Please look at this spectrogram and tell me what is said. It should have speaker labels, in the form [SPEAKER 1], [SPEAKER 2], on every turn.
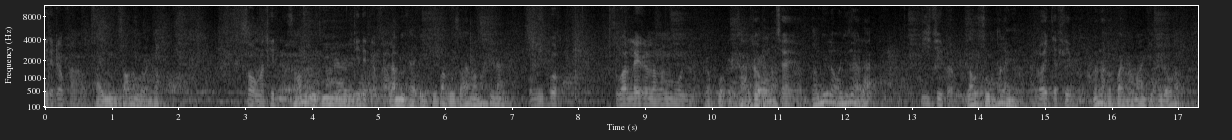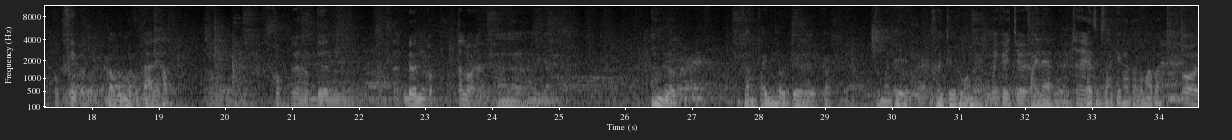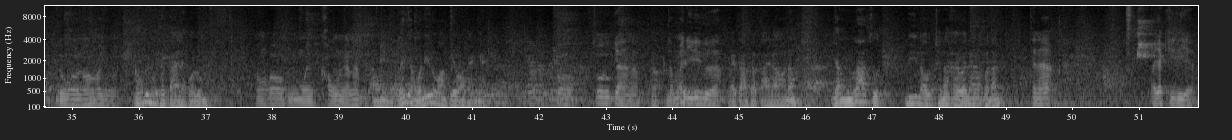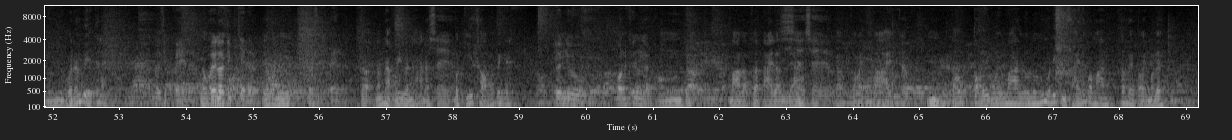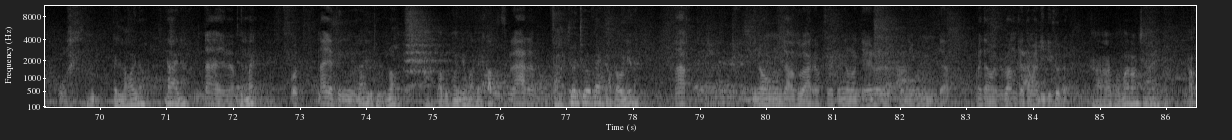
[SPEAKER 1] ทีเด็ดเก้าเก้า
[SPEAKER 2] ไฟล์นี้ซ้อมมาอยู่วันครับ
[SPEAKER 1] สองอาทิตย์
[SPEAKER 2] ซ้อมอยู่ที่
[SPEAKER 1] ที่เด็ดเก้าเก้า
[SPEAKER 2] แล้วมีใครเป็นครูบ้างครูสอนเราบ้างที่นั่น
[SPEAKER 1] ผมมีพวกสุวรรณเล็กและลำน้ำมูลครับ
[SPEAKER 2] กับพวกในค่าย
[SPEAKER 1] ค
[SPEAKER 2] ช่
[SPEAKER 1] รั
[SPEAKER 2] ว
[SPEAKER 1] บ
[SPEAKER 2] ย
[SPEAKER 1] ผ
[SPEAKER 2] กัน
[SPEAKER 1] ม
[SPEAKER 2] เนาะ
[SPEAKER 1] ใช่ครับ
[SPEAKER 2] ตอนนี้เราอายุเท่าไหร่แล้ว
[SPEAKER 1] ยี่สิบแบบ
[SPEAKER 2] เราสูงเท่าไหร่เนี่ย
[SPEAKER 1] ร้อยเจ็ดสิบ
[SPEAKER 2] น้ำหนักเราปล่อยมาประมาณกี่กิโลครับ
[SPEAKER 1] หกสิบแบบ
[SPEAKER 2] เราเป็นมวยสไตล์อะไรครับ
[SPEAKER 1] ก็ครบเครื่องครับเดินเดินตลอดครับ
[SPEAKER 2] เอออย่างแล้ว อย่างไฟล์นี้เราเจอกับเสมือนเทพเคยเจอเขามาไหม
[SPEAKER 1] ไม่เคยเจอ
[SPEAKER 2] ไฟล์แรกเลย
[SPEAKER 1] ใช่
[SPEAKER 2] ได้ศึกษาเก่งเขาต่อยเขามาป่ะ
[SPEAKER 1] ก็ดูน้องเขาอยู่
[SPEAKER 2] เราเป็นมวยสไตล์อะไรพอรู้ไหม
[SPEAKER 1] น้องก็มวยเข่าเหมือนกันครับ
[SPEAKER 2] อืมแล้วอย่างวันนี้เราวางเกมวางแผนไง
[SPEAKER 1] ก็สู้ทุกอย่างครับ
[SPEAKER 2] ครับ
[SPEAKER 1] ทำให้ดีที่สุดครับ
[SPEAKER 2] ไปตามสไตล์เราเนาะอย่างล่าสุดนี่เราชนะใครไว้นะวันนั้น
[SPEAKER 1] ชนะ พยัคฆ์คีรี
[SPEAKER 2] อืมวันนั้นเวทเท่าไหร่
[SPEAKER 1] ร้อยสิบแปด
[SPEAKER 2] แล้ววัน
[SPEAKER 1] เอ้ย
[SPEAKER 2] นี้
[SPEAKER 1] ร้อยสิบเจ็ด
[SPEAKER 2] แล้ววันนี้
[SPEAKER 1] ร้อยสิบแปด
[SPEAKER 2] ก็น้ำหนักไม่มีปัญหานะ
[SPEAKER 1] ใช่ครับ
[SPEAKER 2] เมื่อกี้สอบเขาเป็นไง
[SPEAKER 1] เดินอยู่ปอนด์ครึ่งครับ
[SPEAKER 2] ของก็มาแบบสไตล์เราอยู่แล้ว
[SPEAKER 1] ใช่ใช่ครับ
[SPEAKER 2] ก็สบายสบาย
[SPEAKER 1] ครับ
[SPEAKER 2] ๆอืมเราต่อยมวยมารวมๆทั้งหมดนี่กี่ไฟล์แล้วประมาณตั้งแต่ต่อยมาเลย
[SPEAKER 1] โอ้ย
[SPEAKER 2] เป็นร้อยเนาะได้นะ
[SPEAKER 1] ได้ครับ
[SPEAKER 2] ถึงไหม
[SPEAKER 1] ก็น่าจะถึง
[SPEAKER 2] น่าจะถึงเนาะอะเราเป็นคนจังหวัดอะไรครับ
[SPEAKER 1] สุราษฎร์ครับ
[SPEAKER 2] ฝากเชิญช่วยแฟนคลับเรานี่นะ
[SPEAKER 1] ภาค พี่น้องชาวสุราษฎร์ครับช่วยเป็นกำลังใจด้วยครับวันนี้ผมจะไม่ทำอะไรไปบ้างจะทำให้ดีที่สุดครับ
[SPEAKER 2] ครับผมว่าน้องชาย
[SPEAKER 1] ครับ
